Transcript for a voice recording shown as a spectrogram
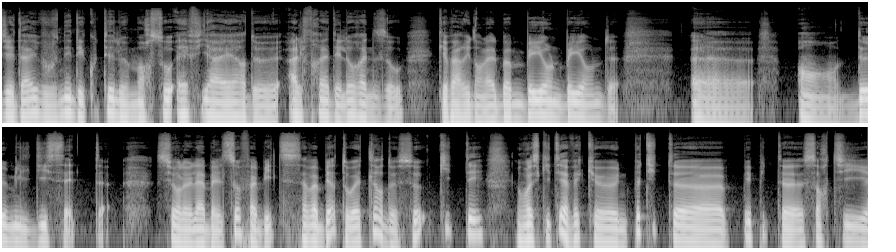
Jedi, vous venez d'écouter le morceau FIAR de Alfred et Lorenzo, qui est paru dans l'album Beyond Beyond euh, en 2017 sur le label Sofabit. Ça va bientôt être l'heure de se quitter. On va se quitter avec euh, une petite euh, pépite sortie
